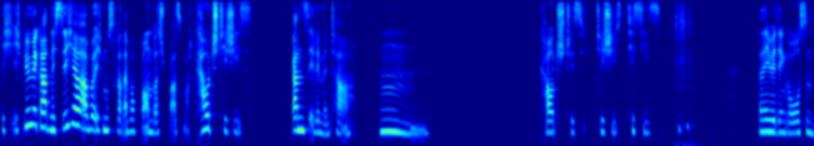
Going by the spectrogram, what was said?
Ich, ich bin mir gerade nicht sicher, aber ich muss gerade einfach bauen, was Spaß macht. Couch-Tischis. Ganz elementar. Hm. Couch-Tissis. Tissis. Dann nehmen wir den großen.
